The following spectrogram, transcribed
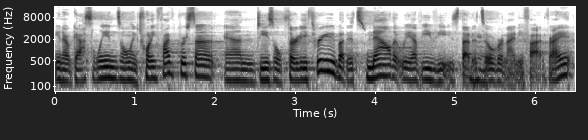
you know, gasoline's only 25% and diesel 33, but it's now that we have EVs that mm-hmm. it's over 95, right?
